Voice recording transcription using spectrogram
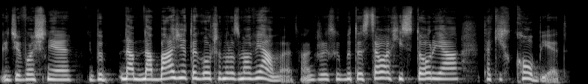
gdzie właśnie na, na, bazie tego, o czym rozmawiamy, tak? że jakby to jest cała historia takich kobiet,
